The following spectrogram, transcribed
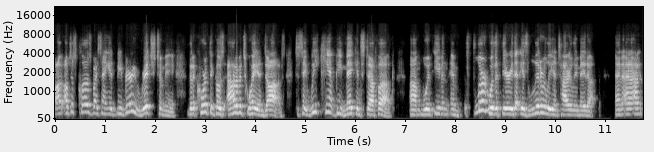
I'll just close by saying it'd be very rich to me that a court that goes out of its way in Dobbs to say we can't be making stuff up um, would even and flirt with a theory that is literally entirely made up. And, and,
